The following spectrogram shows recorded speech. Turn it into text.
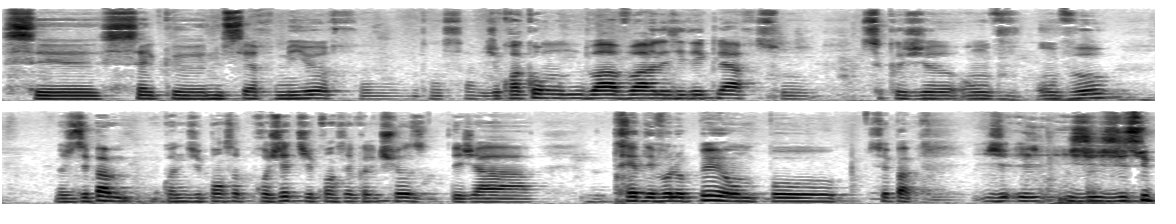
c'est celle que nous sert meilleur euh, dans ça. Je crois qu'on doit avoir les idées claires ce que je on, on veut. Mais je sais pas, quand je pense au projet, je pense à quelque chose déjà très développé. On peut, je sais pas. Je, je, je suis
